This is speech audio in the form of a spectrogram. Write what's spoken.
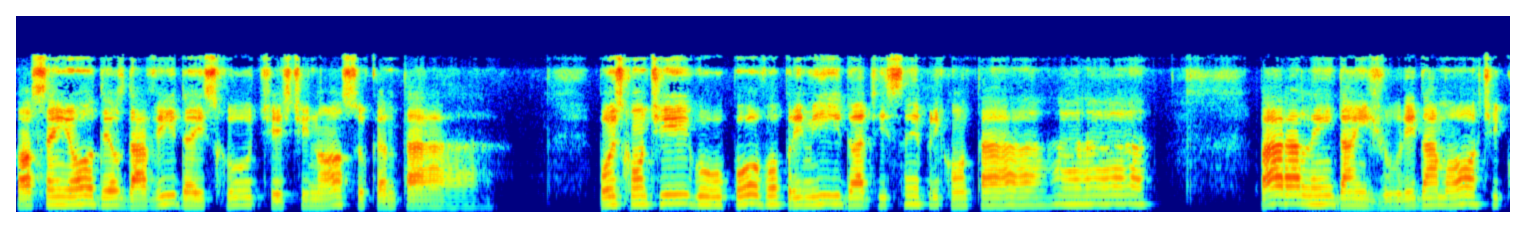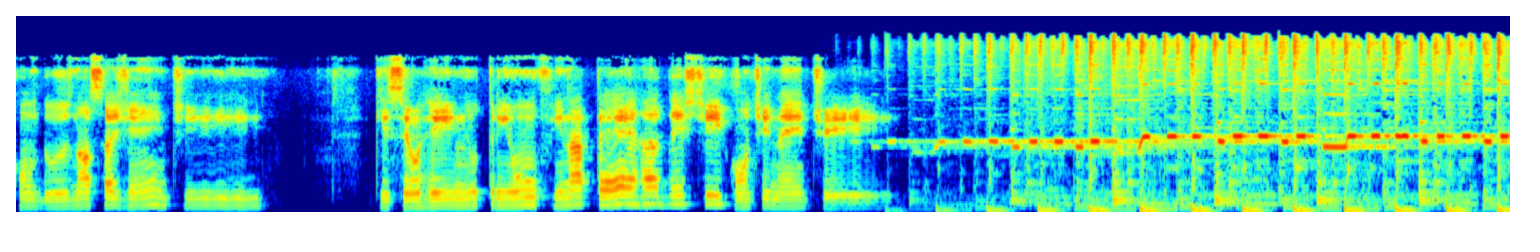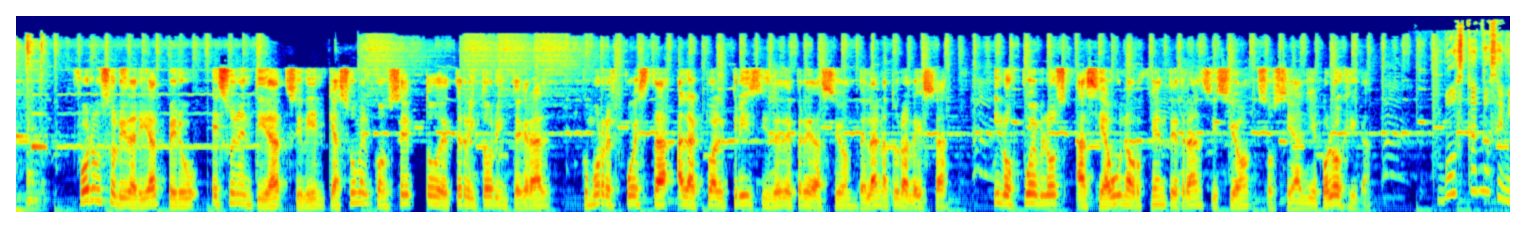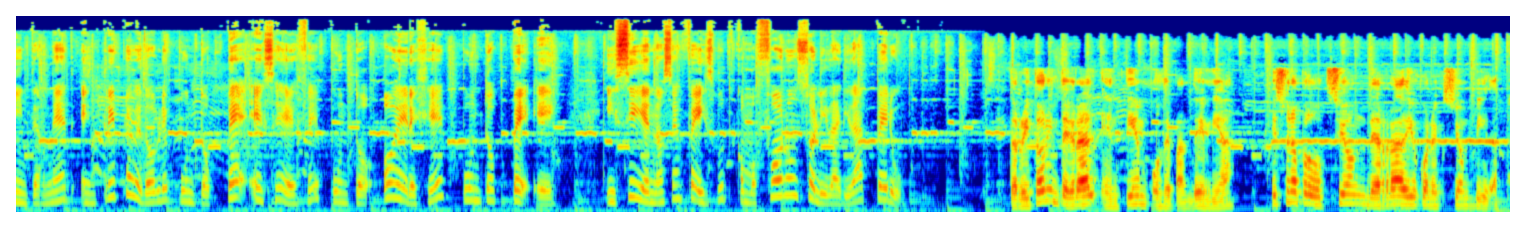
Ó Senhor Deus da vida, escute este nosso cantar. Pois contigo o povo oprimido há de sempre contar. Para além da injúria e da morte, conduz nossa gente. Que seu reino triunfe na terra deste continente. Fórum Solidaridad Perú es una entidad civil que asume el concepto de territorio integral como respuesta a la actual crisis de depredación de la naturaleza y los pueblos hacia una urgente transición social y ecológica. Búscanos en internet en www.psf.org.pe y síguenos en Facebook como Fórum Solidaridad Perú. Territorio Integral en tiempos de pandemia es una producción de Radio Conexión Vida.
